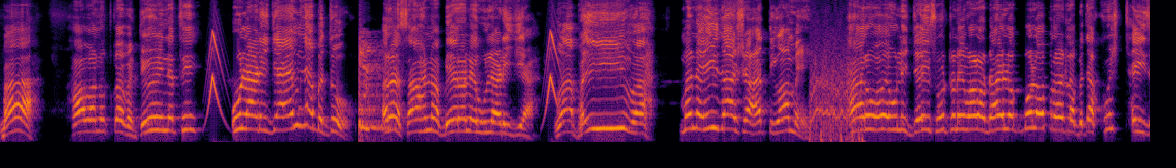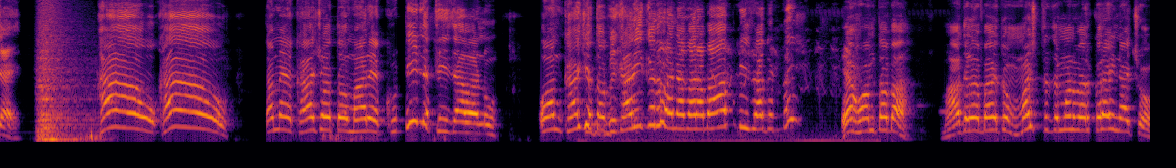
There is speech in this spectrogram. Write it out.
બા ખાવાનું તો કઈ વધ્યું નથી. ઉલાડી જાય એમ ને બધું. અરે સાહના બેરલે ઉલાડી ગયા. વાહ ભાઈ વાહ. મને ઈ આશા હતી અમે. હારું હવે ઓલી જય સોટણી વાળો ડાયલોગ બોલો પર એટલે બધા ખુશ થઈ જાય. ખાઓ ખાઓ. તમે ખાશો તો મારે ખૂટી નથી જવાનું. ઓમ ખાશો તો ભિખારી કરવાના મારા બાપની સ્વાગત ભાઈ. એ હોમ તો બા માદળાબાઈ તો મસ્ત જમણવાર કરાવી નાખ્યો.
